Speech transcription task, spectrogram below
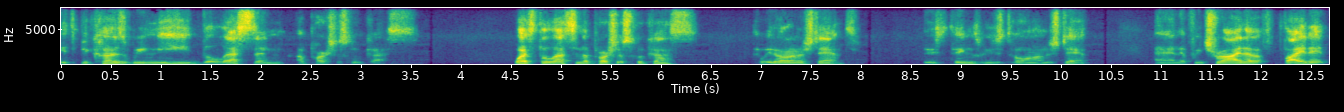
it's because we need the lesson of Parshas Chukas. What's the lesson of Parshas Chukas? We don't understand. These things we just don't understand. And if we try to fight it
